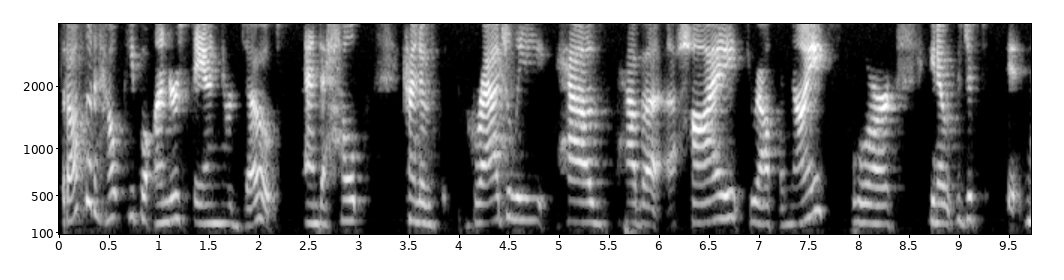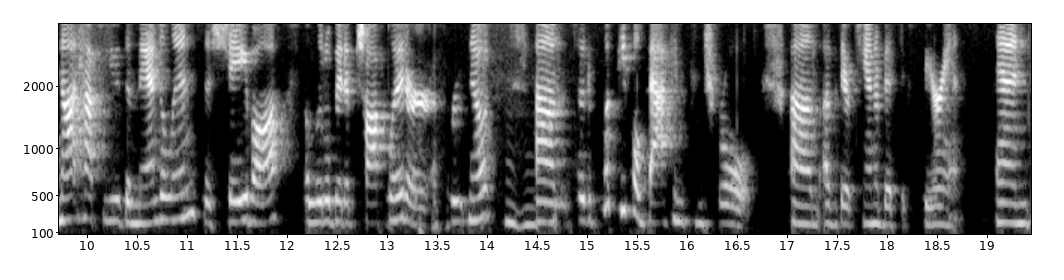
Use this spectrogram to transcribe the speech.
but also to help people understand their dose and to help kind of gradually have have a, a, high throughout the night or you know just not have to use a mandolin to shave off a little bit of chocolate or a fruit note mm-hmm. um, so to put people back in control um, of their cannabis experience and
